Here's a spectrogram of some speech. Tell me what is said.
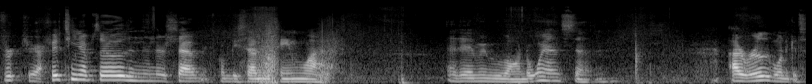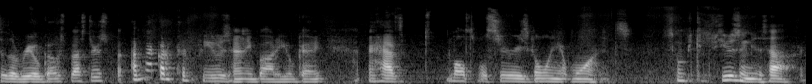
For, yeah, 15 episodes, and then there's seven, it's going to be 17 left. And then we move on to Winston. I really want to get to the real Ghostbusters, but I'm not going to confuse anybody, okay? I have multiple series going at once. It's going to be confusing as heck.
